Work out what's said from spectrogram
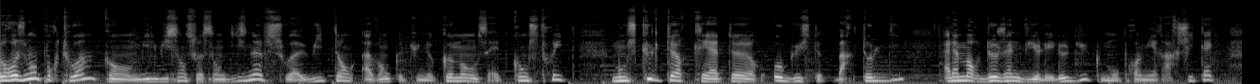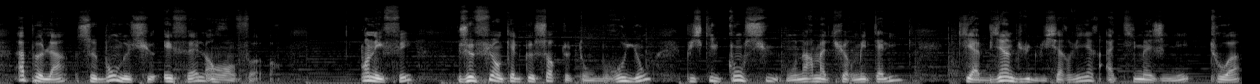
Heureusement pour toi qu'en 1879, soit huit ans avant que tu ne commences à être construite, mon sculpteur-créateur Auguste Bartholdi, à la mort d'Eugène Viollet-le-Duc, mon premier architecte, appela ce bon monsieur Eiffel en renfort. En effet, je fus en quelque sorte ton brouillon, puisqu'il conçut mon armature métallique qui a bien dû lui servir à t'imaginer, toi,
